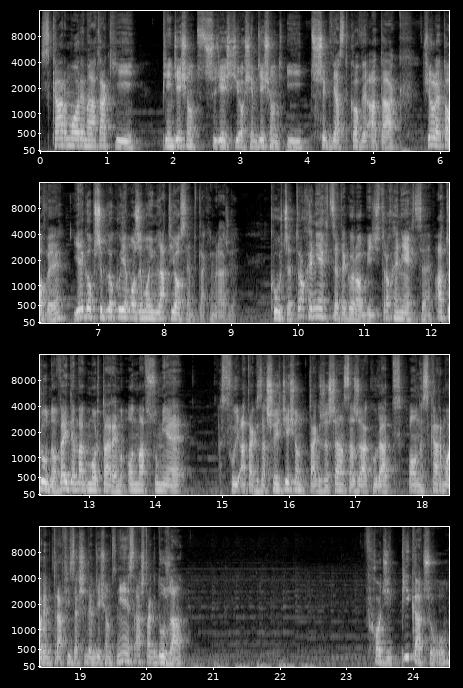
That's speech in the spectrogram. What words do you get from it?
Skarmory ma ataki 50, 30, 80 i 3 gwiazdkowy atak fioletowy. Jego przyblokuje może moim Latiosem w takim razie. Kurczę, trochę nie chcę tego robić, trochę nie chcę. A trudno, wejdę Magmortarem, on ma w sumie swój atak za 60, także szansa, że akurat on z Karmorem trafi za 70 nie jest aż tak duża. Wchodzi Pikachu.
